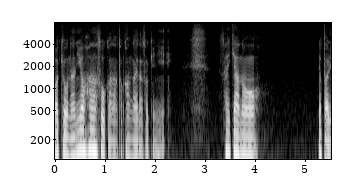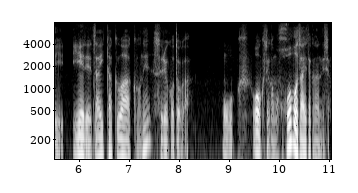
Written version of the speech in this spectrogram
は今日何を話そうかなと考えたときに、最近あの、やっぱり家で在宅ワークをね、することが多く、多くというかもうほぼ在宅なんですよ。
